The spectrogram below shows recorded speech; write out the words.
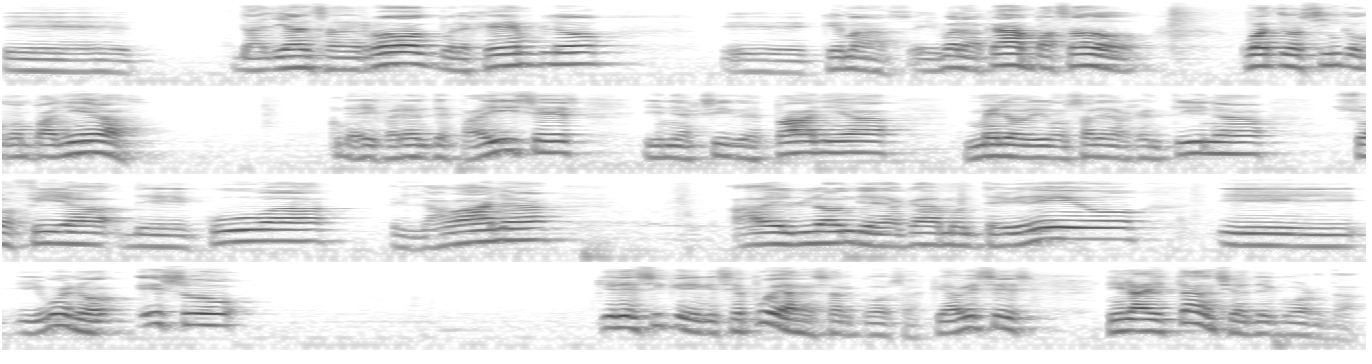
eh, de Alianza de Rock, por ejemplo. Eh, ¿Qué más? Eh, bueno, acá han pasado cuatro o cinco compañeras de diferentes países Inexig de España, Melody González de Argentina, Sofía de Cuba, en La Habana, Adel Blondi de acá de Montevideo, y, bueno, eso quiere decir que, se pueden hacer cosas, que a veces ni la distancia te corta.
